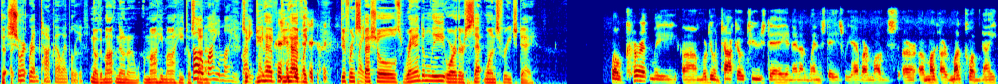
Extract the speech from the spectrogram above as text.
the Short rib taco, I believe. no the ma, no no no mahi mahi tostada. Oh, mahi mahi. So Right. do you right. have do you have like different Right. specials randomly, or are there set ones for each day? Well, currently um, we're doing Taco Tuesday, and then on Wednesdays we have our mugs, our, our mug, our mug club night.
